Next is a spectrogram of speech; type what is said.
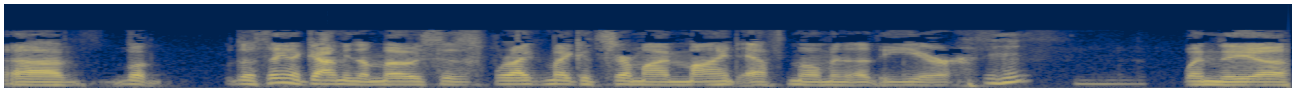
uh, but the thing that got me the most is what I might consider my mind f moment of the year, Mhm. when the uh,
